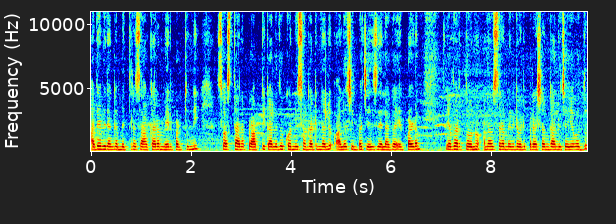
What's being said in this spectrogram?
అదేవిధంగా మిత్ర సహకారం ఏర్పడుతుంది. స్వస్థాన ప్రాప్తి కలదు. కొన్ని సంఘటనలు ఆలోచింపచేసేలాగా ఏర్పడడం ఎవరితోనూ అనవసరమైనటువంటి ప్రసంగాలు చేయవద్దు.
